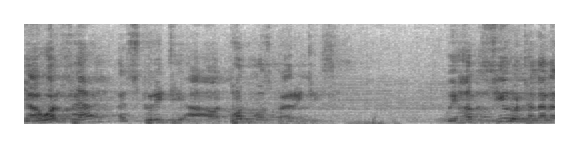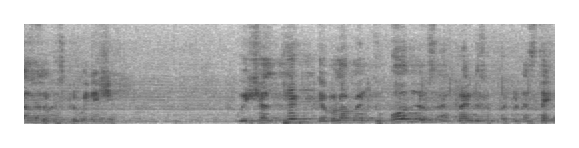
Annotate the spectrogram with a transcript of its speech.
Their welfare and security are our topmost priorities. We have zero tolerance for discrimination. We shall take development to all nooks and crannies of Kaduna State.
